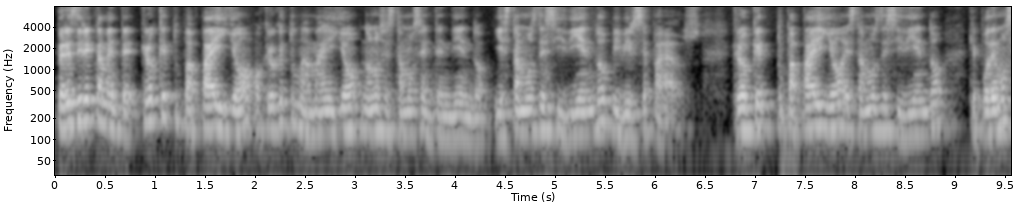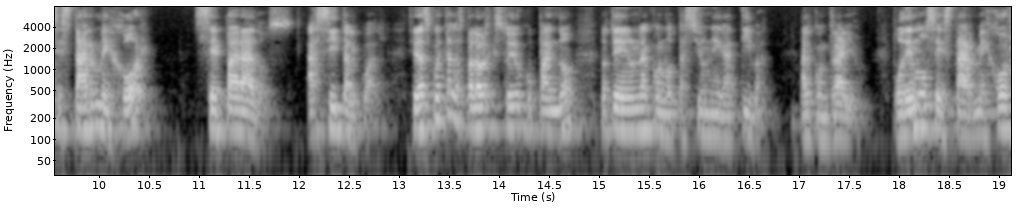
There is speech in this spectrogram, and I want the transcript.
Pero es directamente, creo que tu papá y yo, o creo que tu mamá y yo, no nos estamos entendiendo y estamos decidiendo vivir separados. Creo que tu papá y yo estamos decidiendo que podemos estar mejor separados, así tal cual. Si das cuenta, las palabras que estoy ocupando no tienen una connotación negativa. Al contrario, podemos estar mejor,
